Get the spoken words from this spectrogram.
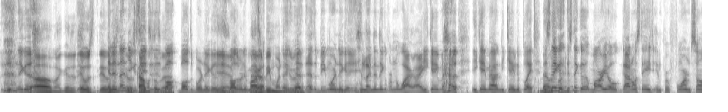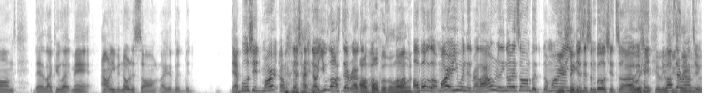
this nigga. oh my goodness, it was. It was. and there's nothing you can say to this. Baltimore nigga. This Yeah, Baltimore nigga, that's Mario. a B-more nigga, That- that's a B more nigga. And like the nigga from the wire. All right, he came out. He came out and he came to play. this nigga. funny, this man. nigga Mario got on stage and performed songs that like people like man. I don't even know this song like that, but but. That bullshit, Mario. Um, no, no, you lost that round. Off vocals uh, alone. Off vocals alone. Mario, you win this round. Like, I don't really know that song, but uh, Mario, you, singing. just did some bullshit. So uh, At we, you- we lost you that round too.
